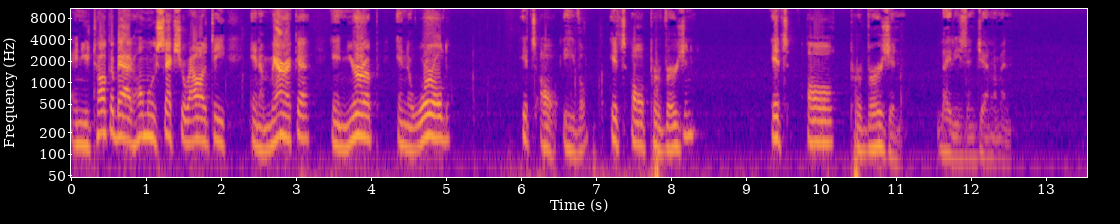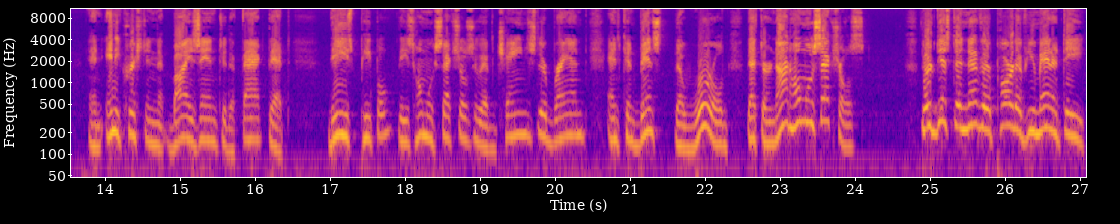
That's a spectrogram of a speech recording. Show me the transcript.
and you talk about homosexuality in America, in Europe, in the world, it's all evil. It's all perversion. It's all perversion, ladies and gentlemen. And any Christian that buys into the fact that these people, these homosexuals who have changed their brand and convinced the world that they're not homosexuals, they're just another part of humanity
